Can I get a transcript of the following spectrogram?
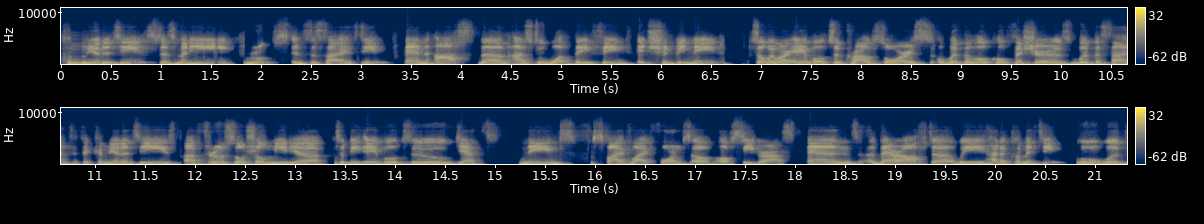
communities, as many groups in society, and ask them as to what they think it should be named. So we were able to crowdsource with the local fishers, with the scientific communities, uh, through social media to be able to get names five life forms of, of seagrass. And thereafter, we had a committee who would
